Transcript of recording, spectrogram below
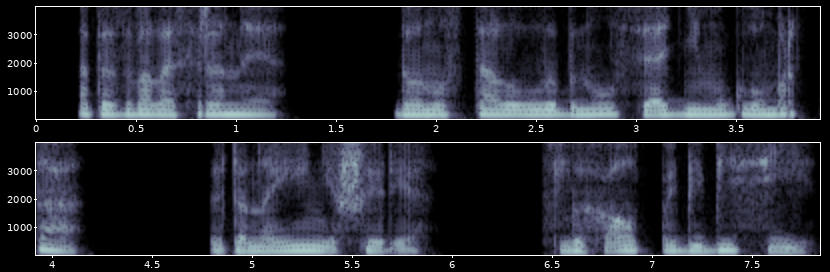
— отозвалась Рене. Дон устало улыбнулся одним углом рта. «Это на Инишире. Слыхал по BBC.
